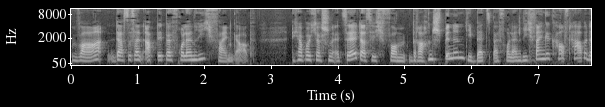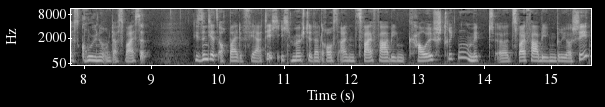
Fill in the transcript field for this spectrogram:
war, dass es ein Update bei Fräulein Riechfein gab. Ich habe euch ja schon erzählt, dass ich vom Drachenspinnen die Beds bei Fräulein Riechwein gekauft habe, das grüne und das weiße. Die sind jetzt auch beide fertig. Ich möchte daraus einen zweifarbigen Kaul stricken mit äh, zweifarbigen Brioche.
